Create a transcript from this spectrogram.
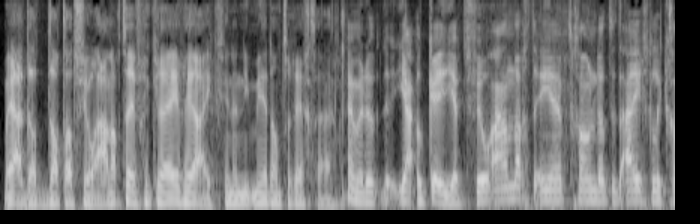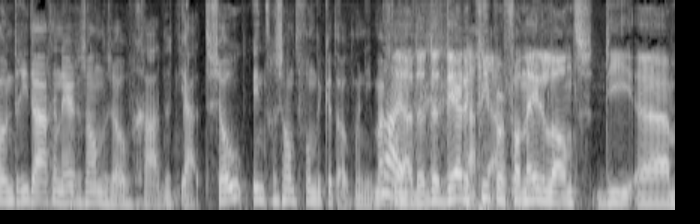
maar ja, dat, dat dat veel aandacht heeft gekregen, ja, ik vind het niet meer dan terecht eigenlijk. Ja, maar de- de- ja, oké, je hebt veel aandacht en je hebt gewoon dat het eigenlijk gewoon drie dagen nergens anders over gaat. Dus Ja, zo interessant vond ik het ook maar niet. Maar nou goed, ja, de, de derde Ach, keeper ja. van Nederland die ehm,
